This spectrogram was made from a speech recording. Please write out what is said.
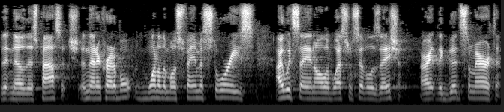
that know this passage. Isn't that incredible? One of the most famous stories, I would say, in all of Western civilization. All right, the Good Samaritan.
